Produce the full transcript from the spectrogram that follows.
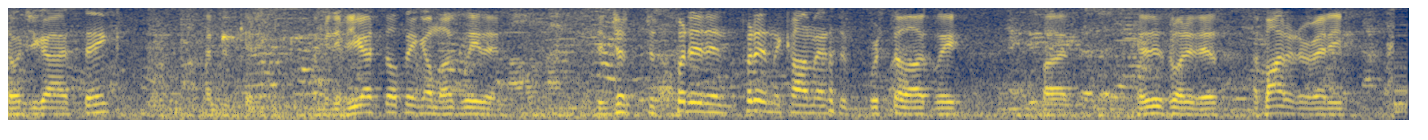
Don't you guys think? I'm just kidding. I mean, if you guys still think I'm ugly, then just just put it in put it in the comments if we're still ugly. But it is what it is. I bought it already.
